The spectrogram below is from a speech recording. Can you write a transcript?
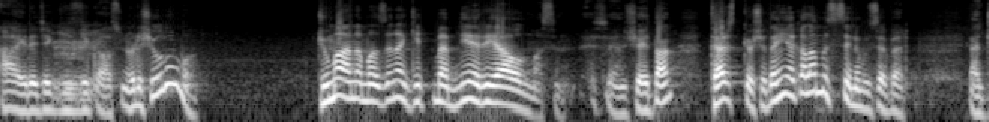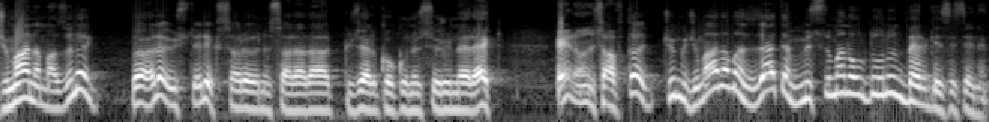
Ailece gizli kalsın. Öyle şey olur mu? Cuma namazına gitmem. Niye riya olmasın? Yani şeytan ters köşeden yakalamış seni bu sefer. Yani cuma namazını böyle üstelik sarığını sararak, güzel kokunu sürünerek, en ön safta. Çünkü cuma namazı zaten Müslüman olduğunun belgesi senin.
